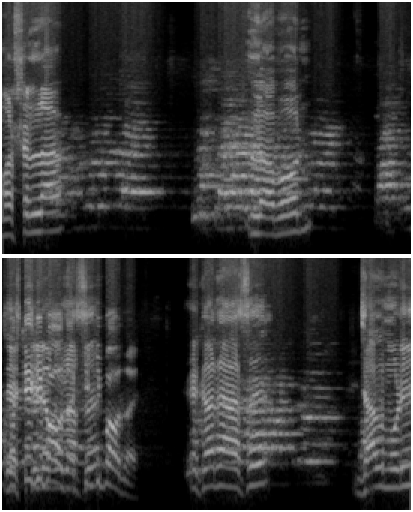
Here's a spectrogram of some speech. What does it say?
মশলা লবণ কি কি পাওয়া যায়? কি কি পাওয়া যায়? এখানে আছে ঝালমুড়ি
